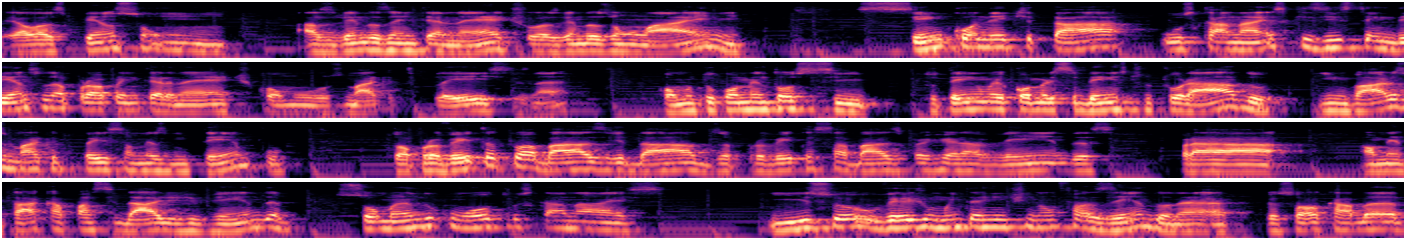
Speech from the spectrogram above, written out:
elas pensam as vendas na internet ou as vendas online sem conectar os canais que existem dentro da própria internet, como os marketplaces, né? Como tu comentou, se tu tem um e-commerce bem estruturado em vários marketplaces ao mesmo tempo, tu aproveita a tua base de dados, aproveita essa base para gerar vendas, para aumentar a capacidade de venda, somando com outros canais. E isso eu vejo muita gente não fazendo, né? O pessoal acaba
